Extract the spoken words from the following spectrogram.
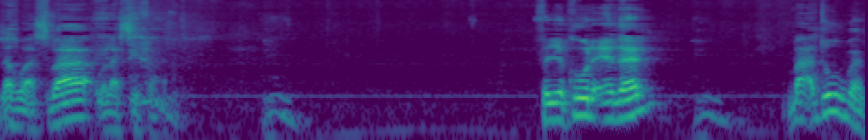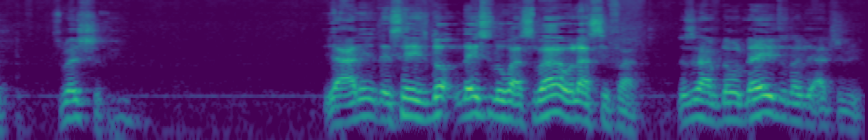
له أسماء ولا صفات. فيكون إذن معدوما it's mentioned. يعني they say he's not ليس له أسماء ولا صفات. Doesn't have no names and no attributes.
